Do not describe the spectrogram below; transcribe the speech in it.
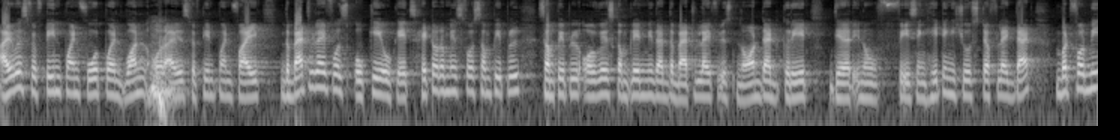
iOS 15.4.1 or hmm. iOS 15.5 the battery life was okay okay. It's hit or a miss for some people. Some people always complain me that the battery life is not that great. They are you know facing heating issues stuff like that. But for me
